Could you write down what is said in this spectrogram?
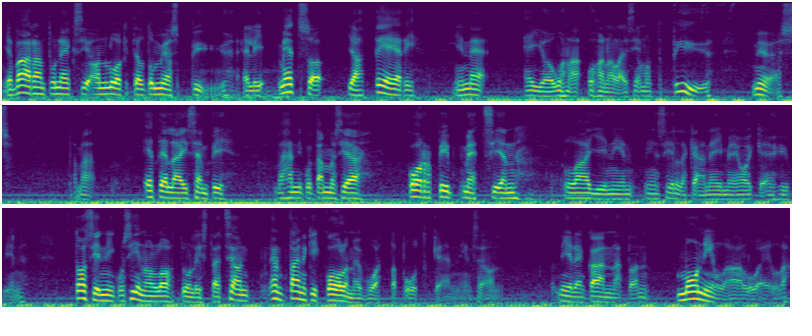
Ja vaaraantuneeksi on luokiteltu myös pyy. Eli metso ja teeri, niin ne ei ole uhanalaisia, mutta pyy myös. Tämä eteläisempi, vähän niin kuin tämmöisiä korpimetsien laji, niin, niin silläkään ei mene oikein hyvin. Tosin niin kuin siinä on lohtullista, että se on, on ainakin kolme vuotta putkeen, niin se on, niiden kannat on monilla alueilla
